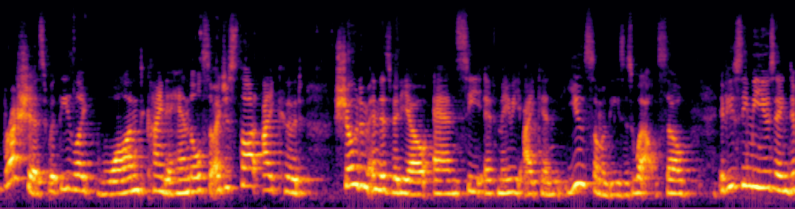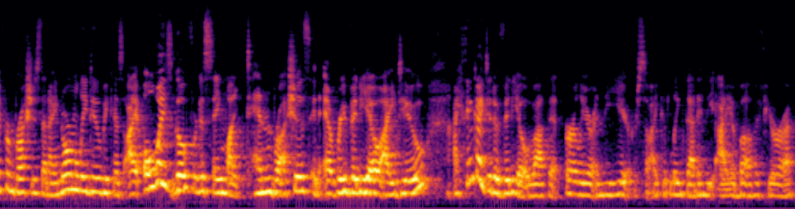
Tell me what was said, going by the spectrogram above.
brushes with these like wand kind of handles. So I just thought I could show them in this video and see if maybe I can use some of these as well. So if you see me using different brushes than I normally do, because I always go for the same like 10 brushes in every video I do, I think I did a video about that earlier in the year, so I could link that in the eye above if you're, uh,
